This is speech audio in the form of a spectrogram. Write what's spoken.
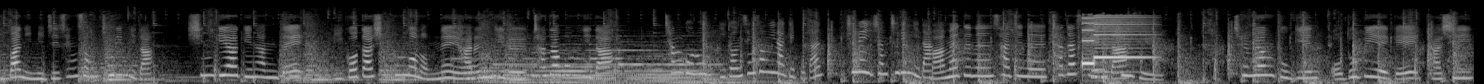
기반 이미지 생성 툴입니다. 신기하긴 한데 이거다 싶은 건 없네요. 다른 길을 찾아봅니다. 참고로 이건 생성이라기보단 큐레이션 툴입니다. 마음에 드는 사진을 찾았습니다. 최명국인 어도비에게 다시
